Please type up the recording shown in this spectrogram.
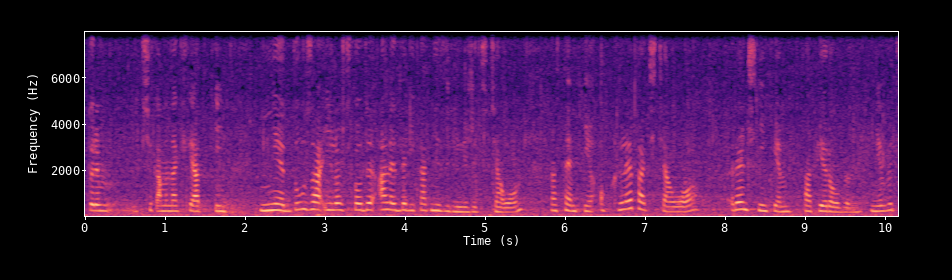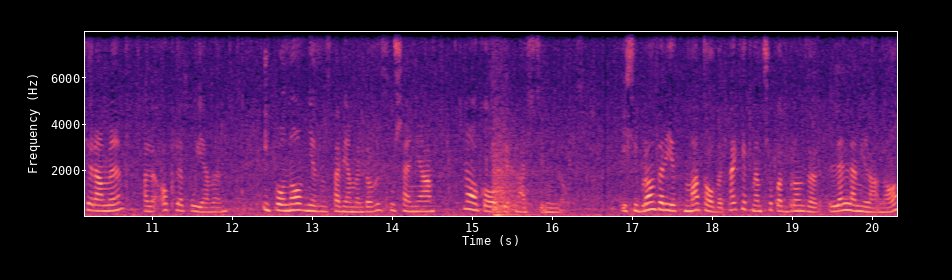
którym psikamy na kwiatki. Nie duża ilość wody, ale delikatnie zwilżyć ciało. Następnie oklepać ciało ręcznikiem papierowym. Nie wycieramy, ale oklepujemy i ponownie zostawiamy do wysuszenia na około 15 minut. Jeśli bronzer jest matowy, tak jak na przykład bronzer Lella Milano,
